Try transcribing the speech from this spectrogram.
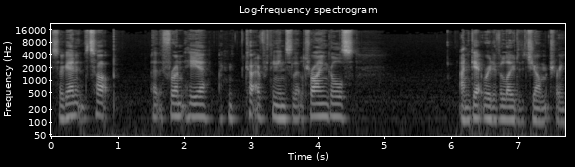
So again at the top at the front here, I can cut everything into little triangles and get rid of a load of the geometry.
